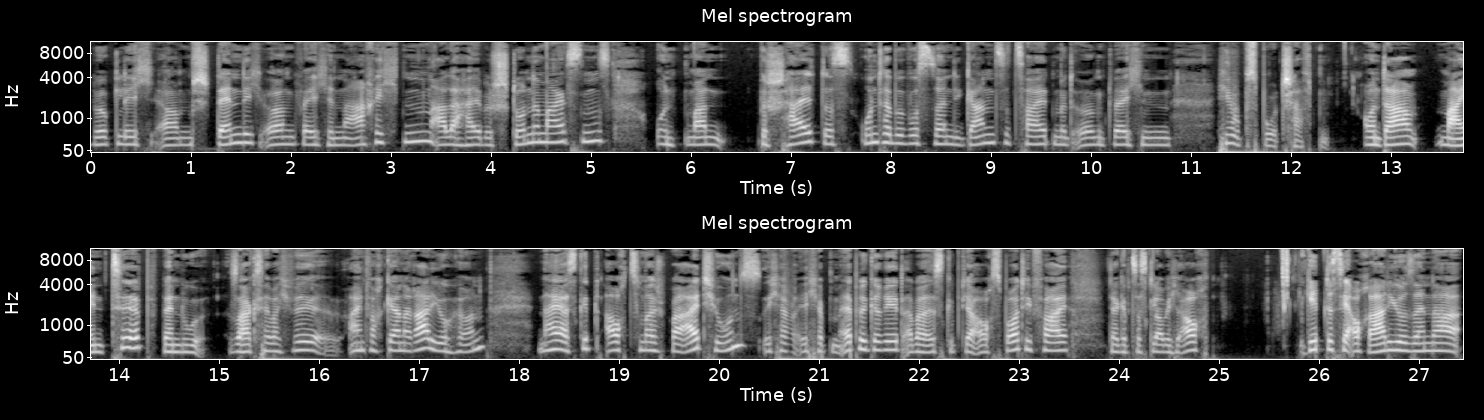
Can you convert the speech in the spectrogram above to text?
wirklich ähm, ständig irgendwelche Nachrichten, alle halbe Stunde meistens, und man beschallt das Unterbewusstsein die ganze Zeit mit irgendwelchen Hiobsbotschaften. Und da mein Tipp, wenn du sagst, ja, aber ich will einfach gerne Radio hören. Naja, es gibt auch zum Beispiel bei iTunes, ich habe ich hab ein Apple-Gerät, aber es gibt ja auch Spotify, da gibt es das, glaube ich, auch gibt es ja auch Radiosender,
